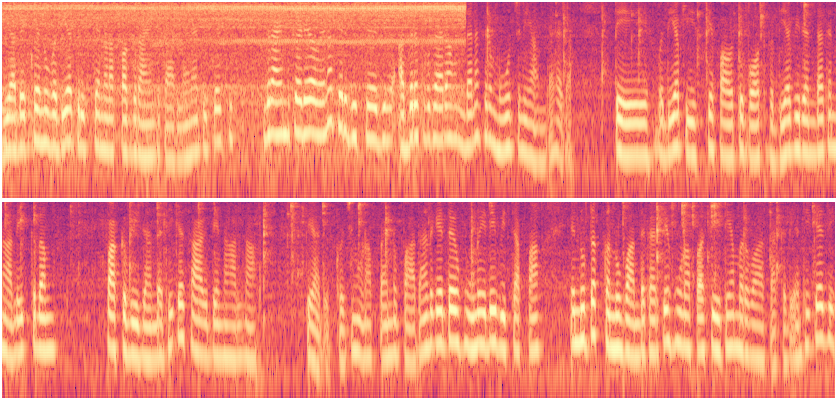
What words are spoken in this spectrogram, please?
ਜੀ ਆ ਦੇਖੋ ਇਹਨੂੰ ਵਧੀਆ ਤਰੀਕੇ ਨਾਲ ਆਪਾਂ ਗ੍ਰਾਈਂਡ ਕਰ ਲੈਣਾ, ਠੀਕ ਹੈ ਜੀ? ਗ੍ਰਾਈਂਡ ਕਰਿਆ ਹੋਵੇ ਨਾ, ਫਿਰ ਵਿੱਚ ਜਿਵੇਂ ਅਦਰਕ ਵਗੈਰਾ ਹੁੰਦਾ ਨਾ, ਫਿਰ ਮੂੰਹ 'ਚ ਨਹੀਂ ਆਉਂਦਾ ਹੈਗਾ। ਤੇ ਵਧੀਆ ਪੀਸ ਕੇ ਪਾਓ ਤੇ ਬਹੁਤ ਵਧੀਆ ਵੀ ਰਹਿੰਦਾ ਤੇ ਨਾਲ ਇੱਕਦਮ ਪੱਕ ਵੀ ਜਾਂਦਾ, ਠੀਕ ਹੈ, ਸਾਗ ਦੇ ਨਾਲ ਨਾਲ। ਤੇ ਆ ਦੇਖੋ ਜੀ, ਹੁਣ ਆਪਾਂ ਇਹਨੂੰ ਪਾ ਦਾਂਗੇ ਤੇ ਹੁਣ ਇਹਦੇ ਵਿੱਚ ਆਪਾਂ ਇਹਨੂੰ ਢੱਕਣ ਨੂੰ ਬੰਦ ਕਰਕੇ ਹੁਣ ਆਪਾਂ ਸੀਟੀਆਂ ਮਰਵਾ ਸਕਦੇ ਹਾਂ, ਠੀਕ ਹੈ ਜੀ?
